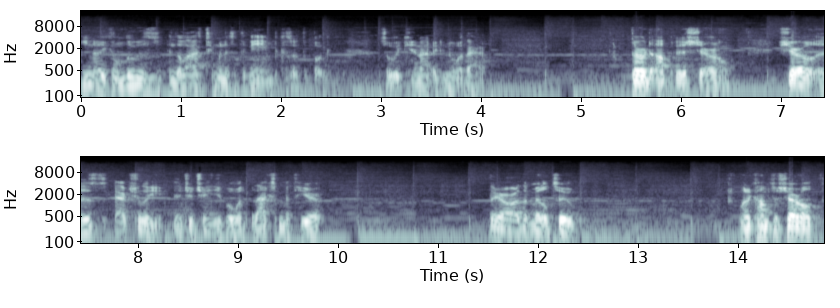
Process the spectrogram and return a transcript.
you know you can lose in the last two minutes of the game because of the book so we cannot ignore that. Third up is Cheryl. Cheryl is actually interchangeable with Blacksmith here. They are the middle two. When it comes to Cheryl,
